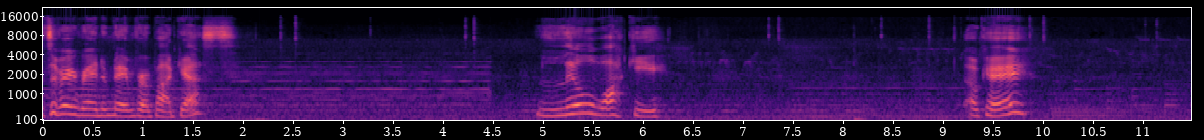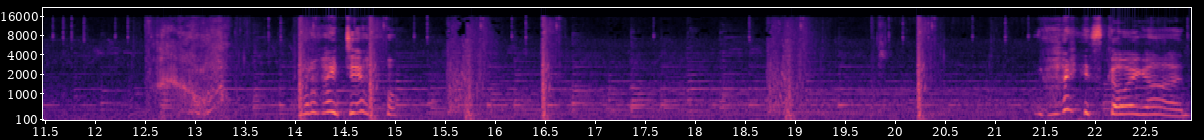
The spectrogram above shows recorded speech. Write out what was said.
That's a very random name for a podcast. Lil Walkie. Okay. What do I do? What is going on?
